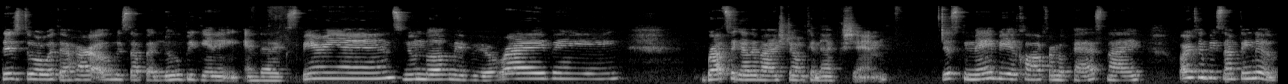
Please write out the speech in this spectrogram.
this door with a heart opens up a new beginning in that experience. New love may be arriving, brought together by a strong connection. This may be a call from a past life, or it could be something new.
